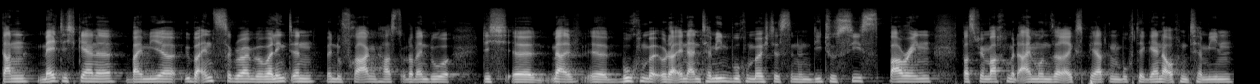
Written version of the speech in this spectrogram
dann melde dich gerne bei mir über Instagram, über LinkedIn, wenn du Fragen hast oder wenn du dich äh, mal äh, buchen oder in einen Termin buchen möchtest, in einen D2C Sparring, was wir machen mit einem unserer Experten, buch dir gerne auch einen Termin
